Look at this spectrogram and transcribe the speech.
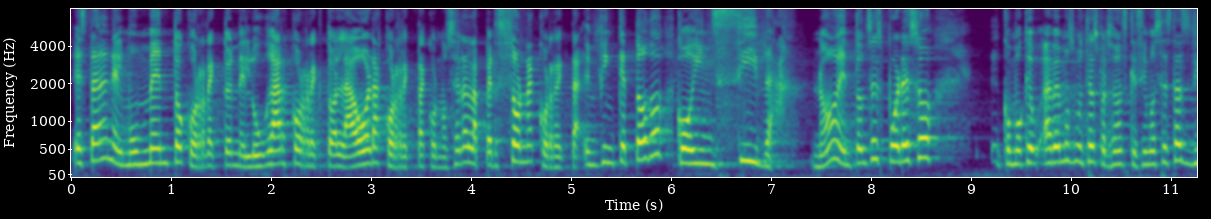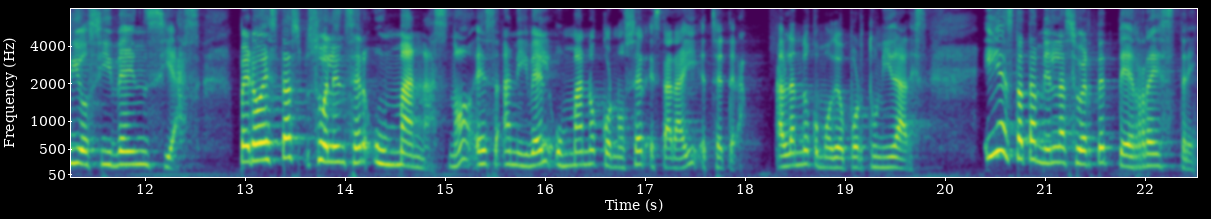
estar en el momento correcto, en el lugar correcto, a la hora correcta, conocer a la persona correcta, en fin, que todo coincida, ¿no? Entonces, por eso, como que habemos muchas personas que decimos estas diosidencias, pero estas suelen ser humanas, ¿no? Es a nivel humano conocer, estar ahí, etcétera. Hablando como de oportunidades. Y está también la suerte terrestre,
